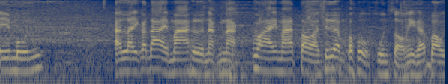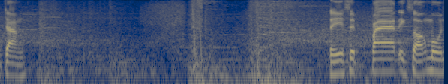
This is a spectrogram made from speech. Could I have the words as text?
4หมุน อะไรก็ได้มาเหอะหนักๆวายมาต่อเชื่อม โอ้โห คูณ 2 อีกแล้วเบาจังตี18อีก2หมุน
